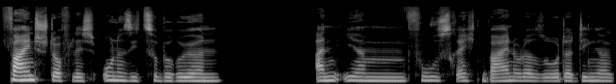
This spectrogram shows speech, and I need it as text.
feinstofflich, ohne sie zu berühren, an ihrem Fuß, rechten Bein oder so, da Dinge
